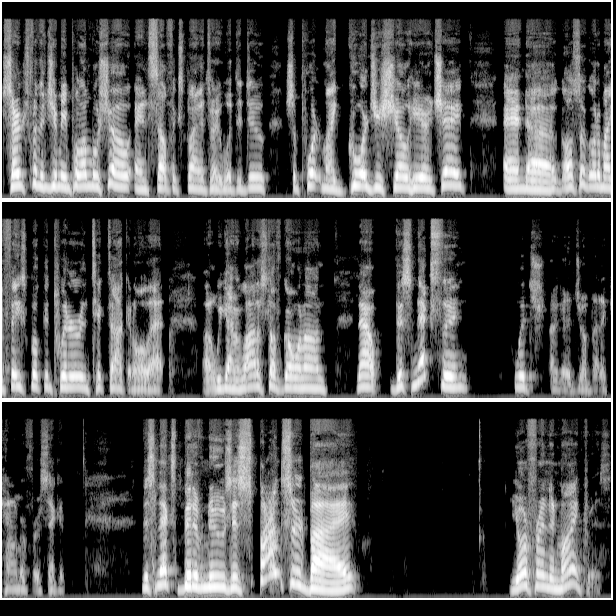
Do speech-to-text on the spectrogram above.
Search for the Jimmy Palumbo Show and self explanatory what to do. Support my gorgeous show here at Shea. And uh, also go to my Facebook and Twitter and TikTok and all that. Uh, we got a lot of stuff going on. Now, this next thing, which I got to jump out of camera for a second. This next bit of news is sponsored by your friend and mine, Chris.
